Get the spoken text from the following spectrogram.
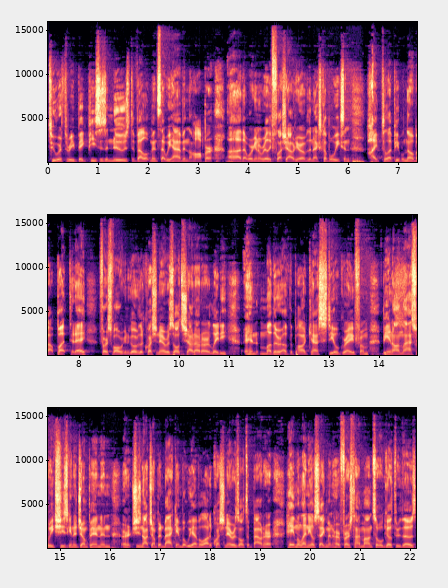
two or three big pieces of news developments that we have in the hopper uh, that we're going to really flesh out here over the next couple weeks and hype to let people know about. But today, first of all, we're going to go over the questionnaire results. Shout out our lady and mother of the podcast, Steel Gray, from being on last week. She's going to jump in and, or she's not jumping back in, but we have a lot of questionnaire results about her. Hey Millennial segment, her first time on. So we'll go through those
